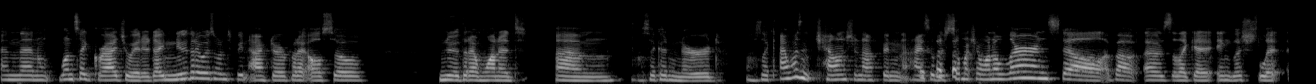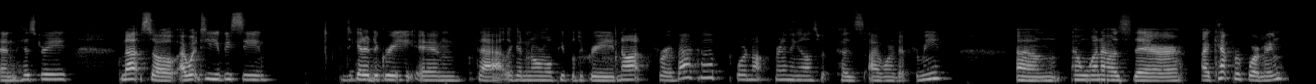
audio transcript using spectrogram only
And then once I graduated, I knew that I was going to be an actor, but I also knew that I wanted, um, I was like a nerd. I was like, I wasn't challenged enough in high school. There's so much I want to learn still about, I was like an English lit and history not So I went to UBC to get a degree in that, like a normal people degree, not for a backup or not for anything else, because I wanted it for me. Um, and when I was there, I kept performing.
